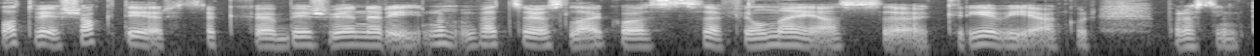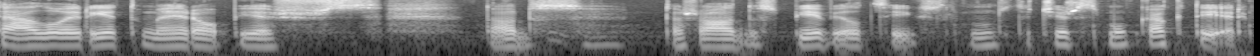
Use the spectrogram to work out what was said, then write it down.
latviešu aktieri saka, ka bieži vien arī nu, vecajos laikos eh, filmējās eh, Krievijā, kur parasti viņi tēloja rietumu eiropiešus tādus dažādus pievilcīgus. Mums taču ir smuki aktieri.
